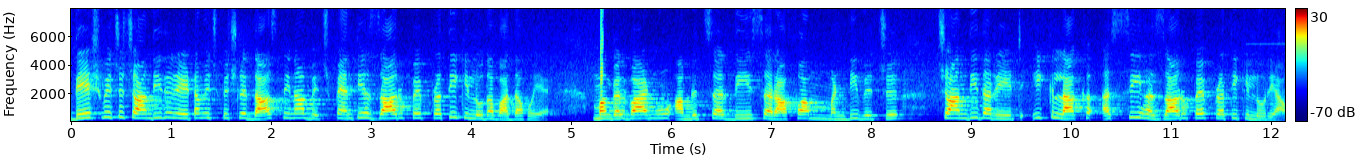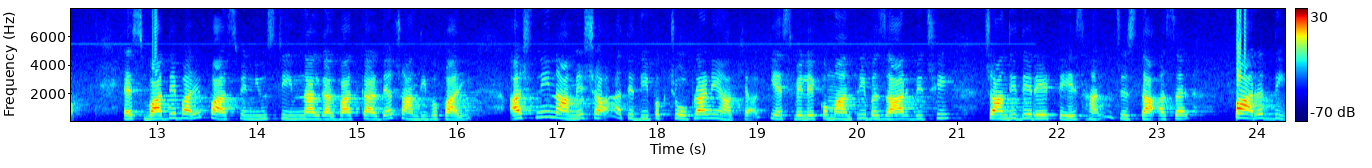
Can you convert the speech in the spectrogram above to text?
ਦੇਸ਼ ਵਿੱਚ ਚਾਂਦੀ ਦੇ ਰੇਟਾਂ ਵਿੱਚ ਪਿਛਲੇ 10 ਦਿਨਾਂ ਵਿੱਚ 35000 ਰੁਪਏ ਪ੍ਰਤੀ ਕਿਲੋ ਦਾ ਵਾਧਾ ਹੋਇਆ ਹੈ। ਮੰਗਲਵਾਰ ਨੂੰ ਅੰਮ੍ਰਿਤਸਰ ਦੀ ਸਰਾਫਾ ਮੰਡੀ ਵਿੱਚ ਚਾਂਦੀ ਦਾ ਰੇਟ 180000 ਰੁਪਏ ਪ੍ਰਤੀ ਕਿਲੋ ਰਿਹਾ। ਇਸ ਵਾਧੇ ਬਾਰੇ ਫਾਸਟਵੇ ਨਿਊਜ਼ ਟੀਮ ਨਾਲ ਗੱਲਬਾਤ ਕਰਦਿਆਂ ਚਾਂਦੀ ਵਪਾਰੀ ਅਸ਼ਵਨੀ ਨਾਮੇਸ਼ਾਹ ਅਤੇ ਦੀਪਕ ਚੋਪੜਾ ਨੇ ਆਖਿਆ ਕਿ ਇਸ ਵੇਲੇ ਕੌਮਾਂਤਰੀ ਬਾਜ਼ਾਰ ਵਿੱਚ ਹੀ ਚਾਂਦੀ ਦੇ ਰੇਟ ਤੇਜ਼ ਹਨ, ਜਿਸ ਦਾ ਅਸਰ ਭਾਰਤ ਦੀ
